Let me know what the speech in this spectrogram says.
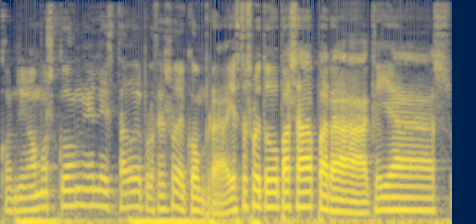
continuamos con el estado del proceso de compra. Y esto sobre todo pasa para aquellas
